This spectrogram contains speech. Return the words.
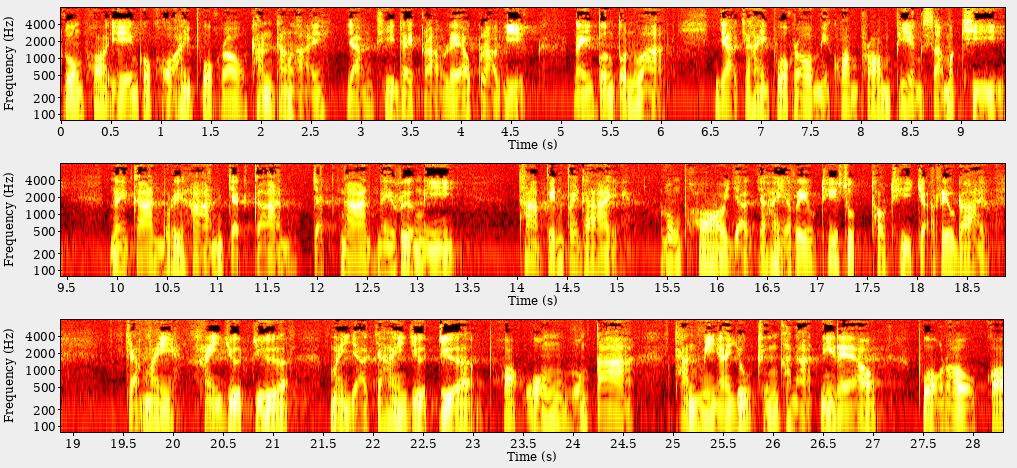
หลวงพ่อเองก็ขอให้พวกเราท่านทั้งหลาย อย่างที่ได้กล่าวแล้วกล่าวอีก ในเบื้องต้นว่า อยากจะให้พวกเรามีความพร้อมเพียงสามัคคี ในการบริหารจัดการจัดงานในเรื่องนี้ ถ้าเป็นไปได้ หลวงพ่ออยากจะให้เร็วที่สุดเท่าที่จะเร็วได้ จะไม่ให้ยืดเยื้อ ไม่อยากจะให้ยืดเยื้อ เพราะองค์หลวงตา ท่านมีอายุถึงขนาดนี้แล้ว พวกเราก็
